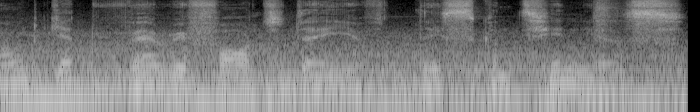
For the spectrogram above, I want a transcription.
won't get very far today if this continues.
